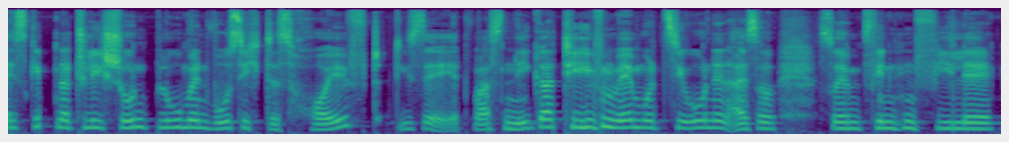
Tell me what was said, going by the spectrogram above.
es gibt natürlich schon Blumen, wo sich das häuft, diese etwas negativen Emotionen. Also so empfinden viele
